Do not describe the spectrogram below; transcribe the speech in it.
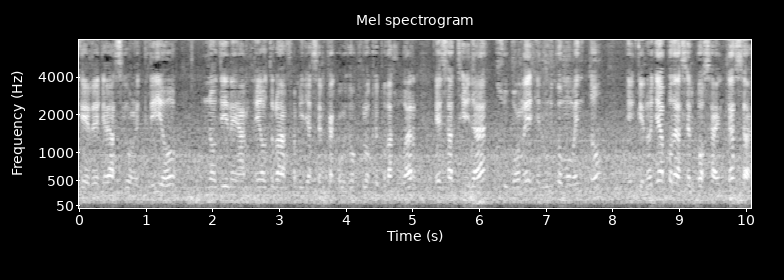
que de quedarse con el crío, no tienes otra familia cerca con hijos con los que puedas jugar, esa actividad supone el único momento en que no ya puedes hacer cosas en casa,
